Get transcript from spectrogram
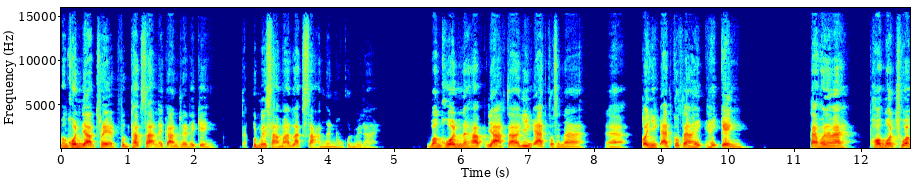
บางคนอยากเทรดฝึกทักษะในการเทรดให้เก่ง แต่คุณไม่สามารถรักษาเงินของคุณไว้ได้ บางคนนะครับ อยากจะยิงแอดโฆษณาอ่า ก็ยิงแอดโฆษณาให้ให้เก่ง แต่พอทำไมพอหมดช่วง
